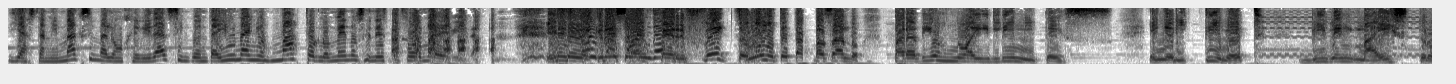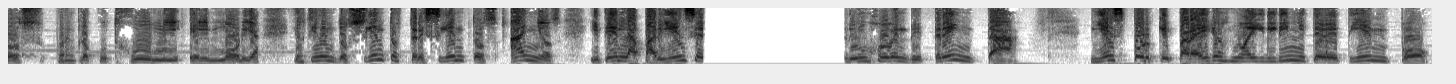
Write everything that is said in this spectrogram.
y hasta mi máxima longevidad, 51 años más por lo menos en esta forma de vida. Ese decreto pasando- es perfecto, no, no te estás pasando. Para Dios no hay límites. En el Tíbet viven maestros, por ejemplo, Kuthumi, el Moria, ellos tienen 200, 300 años y tienen la apariencia de un joven de 30. Y es porque para ellos no hay límite de tiempo.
